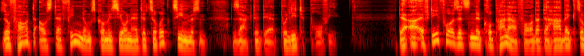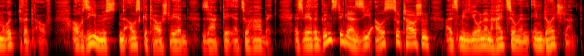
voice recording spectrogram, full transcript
sofort aus der Findungskommission hätte zurückziehen müssen, sagte der Politprofi. Der AfD-Vorsitzende Kruppalla forderte Habeck zum Rücktritt auf. Auch sie müssten ausgetauscht werden, sagte er zu Habeck. Es wäre günstiger, sie auszutauschen, als Millionen Heizungen in Deutschland.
